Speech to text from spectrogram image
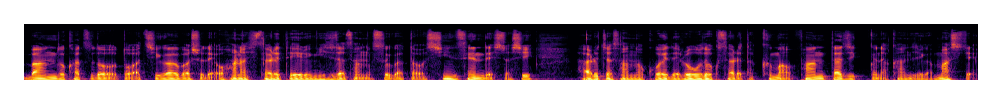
バンド活動とは違う場所でお話しされている西田さんの姿は新鮮でしたし、春茶さんの声で朗読された熊はファンタジックな感じが増して、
